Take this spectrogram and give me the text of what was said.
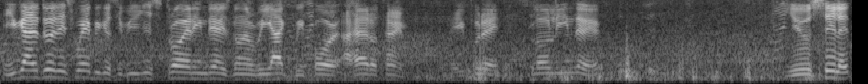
And you gotta do it this way because if you just throw it in there, it's gonna react before ahead of time. You put it slowly in there. You seal it.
